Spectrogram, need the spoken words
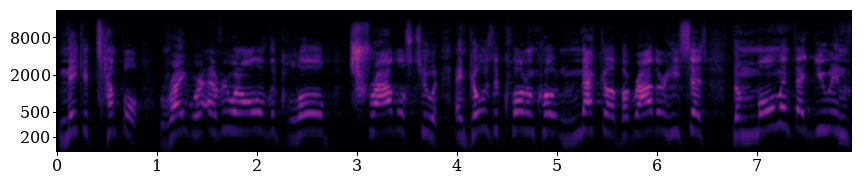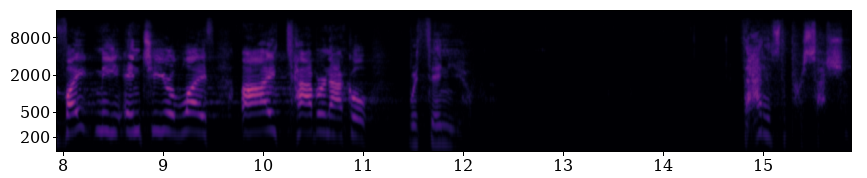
make a temple right where everyone all over the globe travels to and goes to quote unquote Mecca, but rather he says, the moment that you invite me into your life, I tabernacle within you. That is the procession.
